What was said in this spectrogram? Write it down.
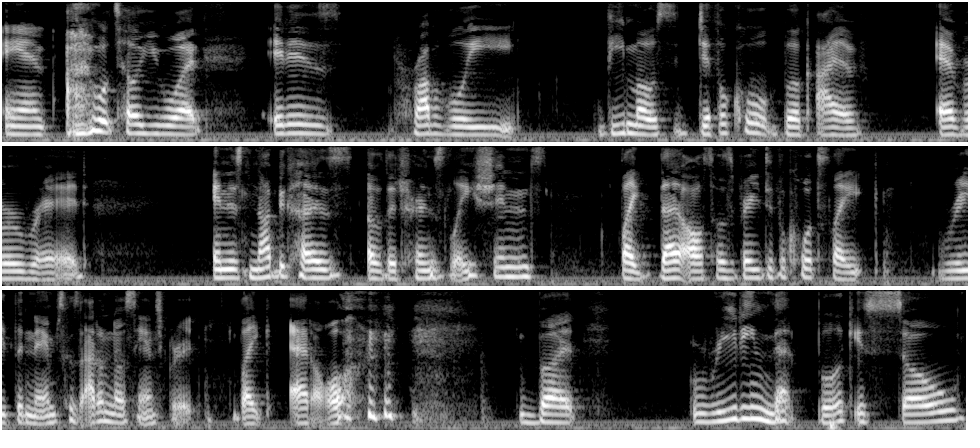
and I will tell you what, it is probably the most difficult book I have ever read. And it's not because of the translations, like that also is very difficult to like read the names because I don't know Sanskrit like at all. but reading that book is so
